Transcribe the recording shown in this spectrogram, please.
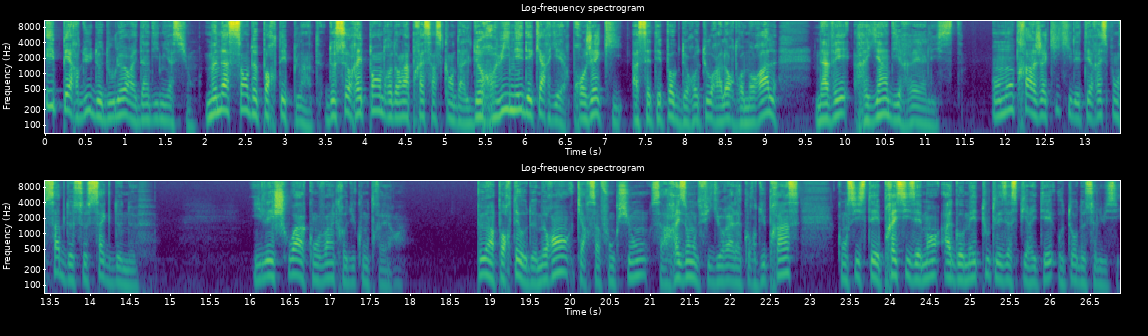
éperdu de douleur et d'indignation, menaçant de porter plainte, de se répandre dans la presse à scandale, de ruiner des carrières, projet qui, à cette époque de retour à l'ordre moral, n'avait rien d'irréaliste. On montra à Jackie qu'il était responsable de ce sac de nœuds. Il échoua à convaincre du contraire. Peu importait au demeurant, car sa fonction, sa raison de figurer à la cour du prince, consistait précisément à gommer toutes les aspérités autour de celui-ci.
